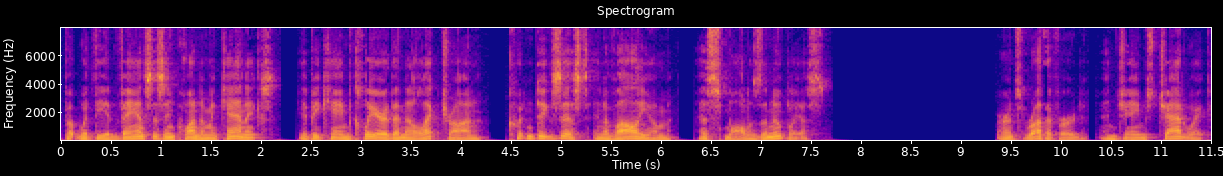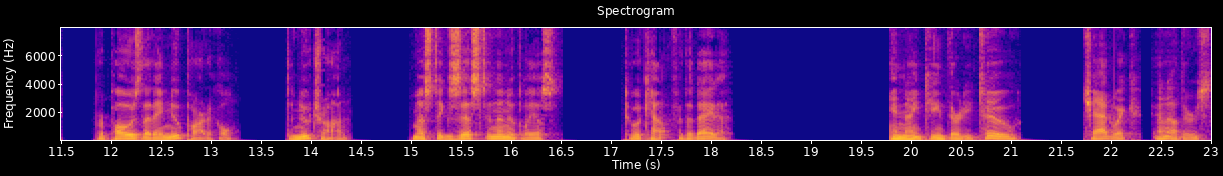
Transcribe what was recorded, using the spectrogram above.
But with the advances in quantum mechanics, it became clear that an electron couldn't exist in a volume as small as the nucleus. Ernst Rutherford and James Chadwick proposed that a new particle, the neutron, must exist in the nucleus to account for the data. In 1932, Chadwick and others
